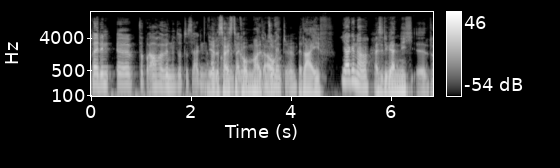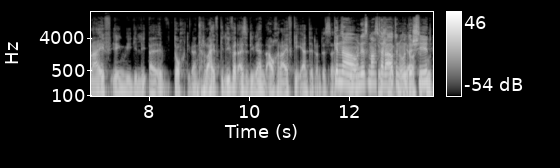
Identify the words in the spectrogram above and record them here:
bei den äh, Verbraucherinnen sozusagen. Ja, das heißt, die kommen halt auch reif. Ja, genau. Also die werden nicht äh, reif irgendwie geliefert, äh, doch, die werden reif geliefert, also die werden auch reif geerntet und das ist halt das Genau, Coole. und das macht halt auch den schmecken die so Unterschied.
